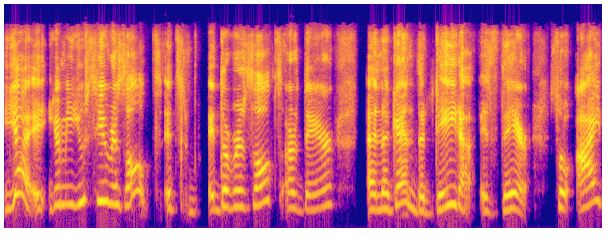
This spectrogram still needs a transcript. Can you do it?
yeah, it, I mean, you see results. It's it, the results are there, and again, the data is there. So I,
